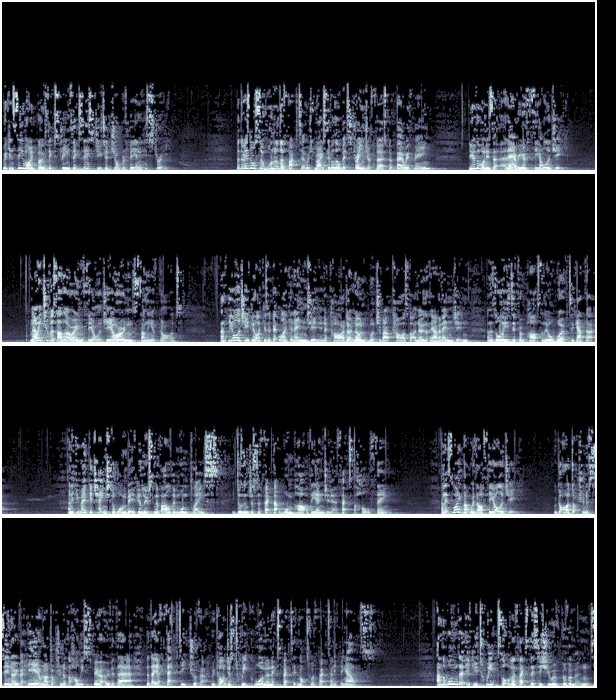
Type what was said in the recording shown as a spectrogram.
We can see why both extremes exist due to geography and history. But there is also one other factor, which might seem a little bit strange at first, but bear with me. The other one is an area of theology. Now each of us has our own theology, our own understanding of God, and theology, if you like, is a bit like an engine in a car. I don't know much about cars, but I know that they have an engine, and there's all these different parts, and they all work together. And if you make a change to one bit, if you loosen a valve in one place, it doesn't just affect that one part of the engine, it affects the whole thing. And it's like that with our theology. We've got our doctrine of sin over here and our doctrine of the Holy Spirit over there, but they affect each other. We can't just tweak one and expect it not to affect anything else. And the one that, if you tweak, sort of affects this issue of government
